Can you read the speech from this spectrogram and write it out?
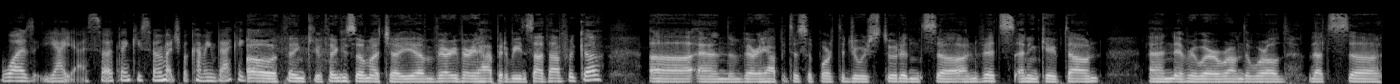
was Yahya. So thank you so much for coming back again. Oh, thank you. Thank you so much. I am very, very happy to be in South Africa. Uh, and I'm very happy to support the Jewish students uh, on WITS and in Cape Town and everywhere around the world. That's uh,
